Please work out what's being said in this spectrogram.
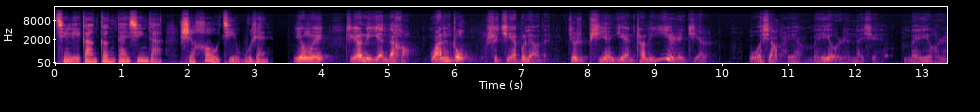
秦礼刚更担心的是后继无人。因为只要你演得好，观众是接不了的，就是皮影演唱的艺人接了。我想培养，没有人来学，没有人。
